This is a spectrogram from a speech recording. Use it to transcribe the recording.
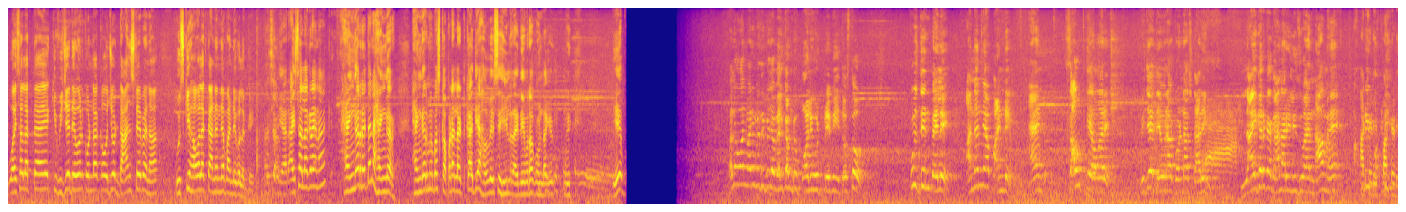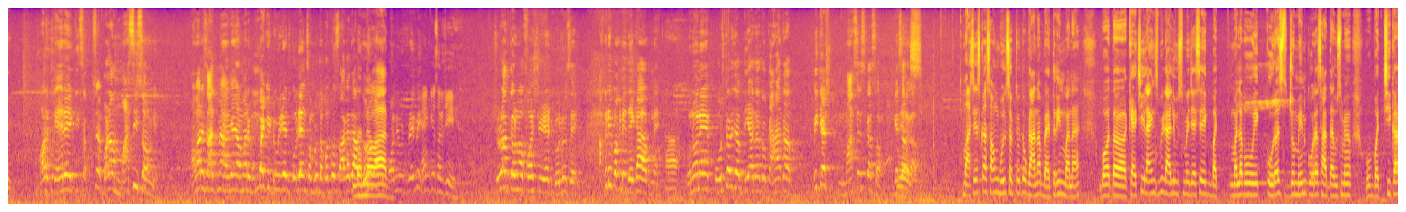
वो ऐसा लगता है कि विजय देवरकोंडा का वो जो डांस स्टेप है ना उसकी हवा लगता है अनन्या पांडे को लग गई। अच्छा। यार ऐसा लग रहा है ना हैंगर रहता है ना हैंगर हैंगर में बस कपड़ा लटका दिया हवे से हिल रहा है देवरा कोंडा के। ये हेलो वन मारी भेजा वेलकम टू बॉलीवुड प्रेमी दोस्तों कुछ दिन पहले अनन्या पांडे एंड साउथ के हमारे विजय देवरा कोंडा स्टारिंग लाइगर का गाना रिलीज़ हुआ है। नाम है पकड़ी, अकड़ी पकड़ी। और कह रहे कि सबसे बड़ा मासी सॉन्ग है। हमारे साथ में आ गए हमारे मुंबई की टू इडियट्स गोले समृद्ध बहुत बहुत स्वागत है धन्यवाद। बॉलीवुड प्रेमी। Thank you sir ji. शुरुआत करूँगा फ़र्स्ट इडियट गोलू से। अकड़ी पकड़ी देखा आपने। हाँ। उन्होंने पोस्टर जब दिया था तो कहा था बिगेस्ट मासेस का सॉन्ग कैसा लगा Yes. मासेस का सॉन्ग बोल सकते हो तो गाना बेहतरीन बना है। बहुत कैची लाइंस भी डाली उसमें। जैसे एक मतलब वो एक कोरस जो मेन कोरस आता है उसमें वो बच्ची का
